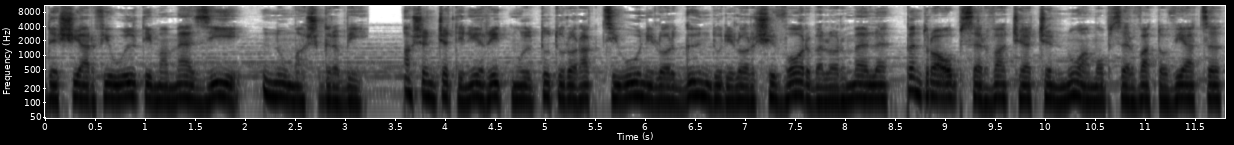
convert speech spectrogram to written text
Deși ar fi ultima mea zi, nu m-aș grăbi aș încetini ritmul tuturor acțiunilor, gândurilor și vorbelor mele pentru a observa ceea ce nu am observat o viață,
